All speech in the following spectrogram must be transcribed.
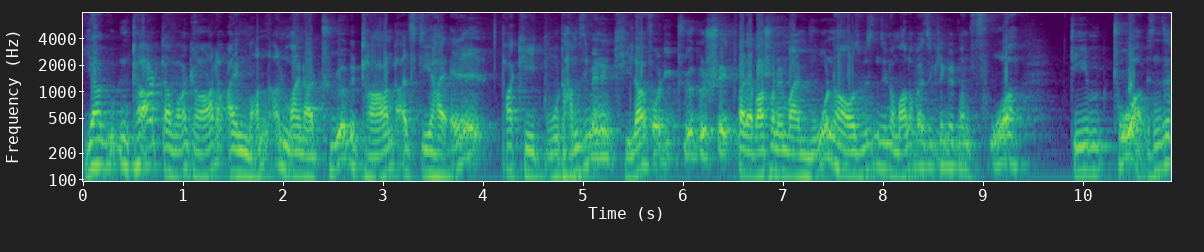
Ja, guten Tag, da war gerade ein Mann an meiner Tür getarnt als DHL-Paketbote. Haben Sie mir einen Killer vor die Tür geschickt? Weil der war schon in meinem Wohnhaus. Wissen Sie, normalerweise klingelt man vor dem Tor, wissen Sie?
